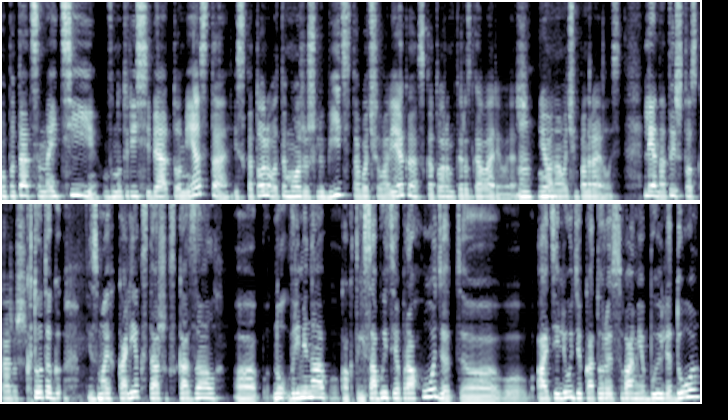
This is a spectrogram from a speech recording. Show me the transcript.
попытаться найти внутри себя то место, из которого ты можешь любить того человека, с которым ты разговариваешь. Mm-hmm. Мне она очень понравилась. Лена, а ты что скажешь? Кто-то из моих коллег старших сказал, э, ну, времена как-то или события проходят, э, а те люди, которые с вами были до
